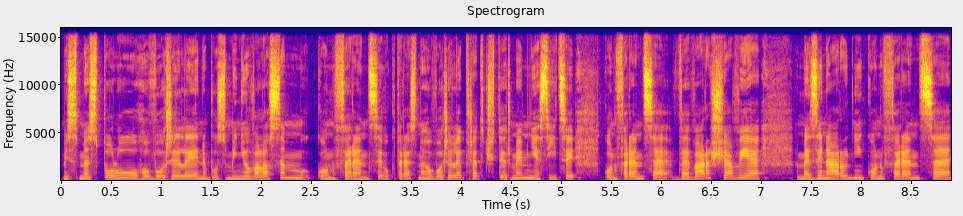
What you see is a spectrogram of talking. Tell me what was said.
My jsme spolu hovořili, nebo zmiňovala jsem konferenci, o které jsme hovořili před čtyřmi měsíci, konference ve Varšavě, mezinárodní konference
